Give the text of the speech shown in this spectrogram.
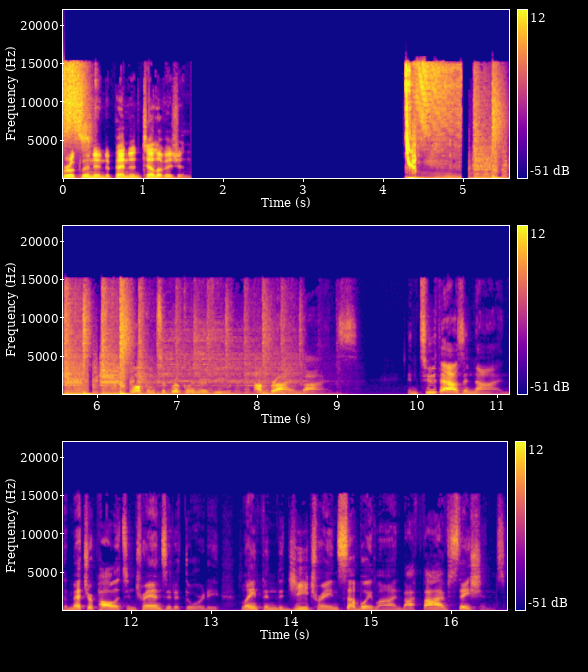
Brooklyn Independent Television. Welcome to Brooklyn Review. I'm Brian Vines. In 2009, the Metropolitan Transit Authority lengthened the G train subway line by five stations,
